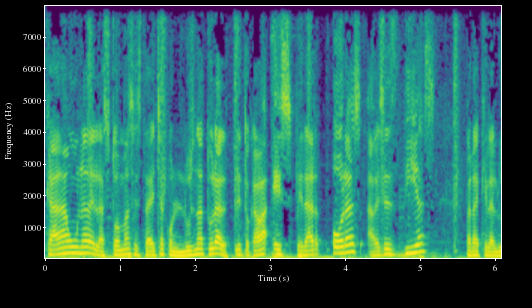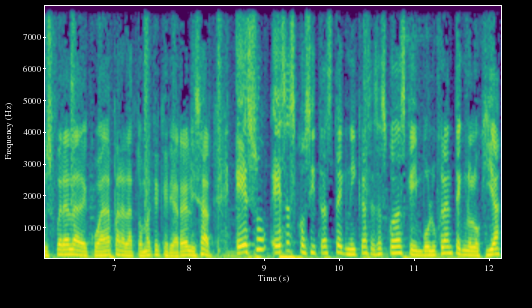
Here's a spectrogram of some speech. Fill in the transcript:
Cada una de las tomas está hecha con luz natural. Le tocaba esperar horas, a veces días, para que la luz fuera la adecuada para la toma que quería realizar. Eso, esas cositas técnicas, esas cosas que involucran tecnología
